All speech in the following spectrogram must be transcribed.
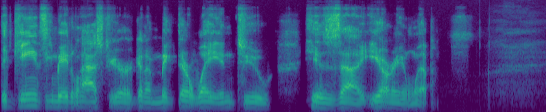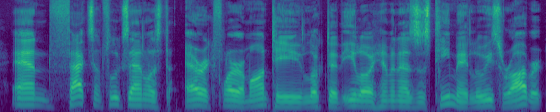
the gains he made last year are going to make their way into his uh, ERA and WHIP. And Facts and Flukes analyst Eric Flaramonte looked at Eloy Jimenez's teammate Luis Robert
